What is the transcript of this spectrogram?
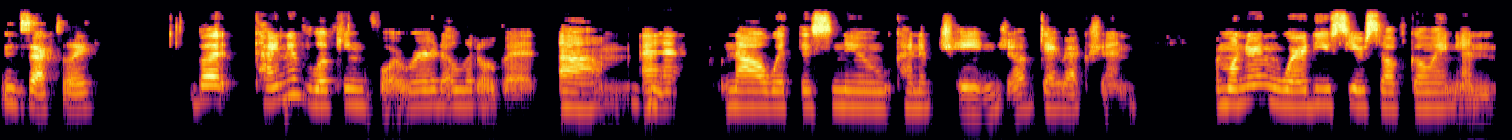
Exactly but kind of looking forward a little bit um, mm-hmm. and now with this new kind of change of direction i'm wondering where do you see yourself going and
